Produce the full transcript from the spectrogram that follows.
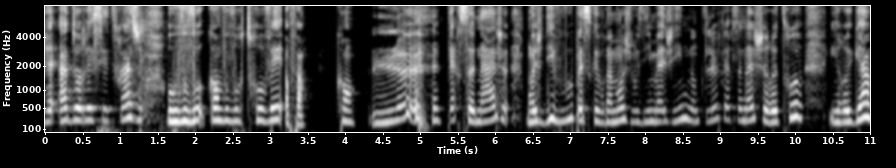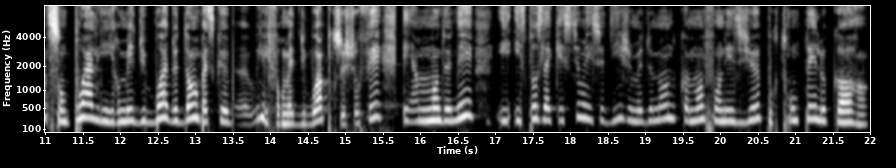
J'ai adoré cette phrase où, vous, quand vous vous retrouvez, enfin, quand le personnage, moi je dis vous parce que vraiment je vous imagine, donc le personnage se retrouve, il regarde son poêle, il remet du bois dedans parce que euh, oui, il faut remettre du bois pour se chauffer. Et à un moment donné, il, il se pose la question et il se dit, je me demande comment font les yeux pour tromper le corps.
